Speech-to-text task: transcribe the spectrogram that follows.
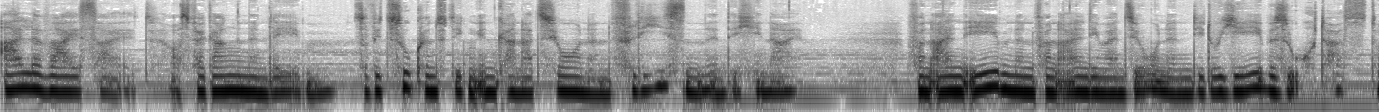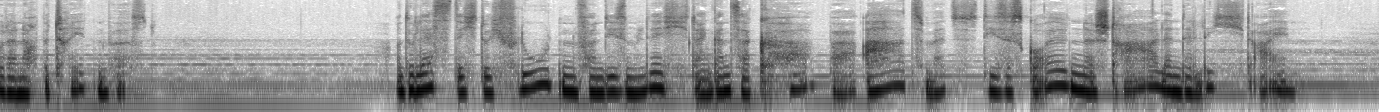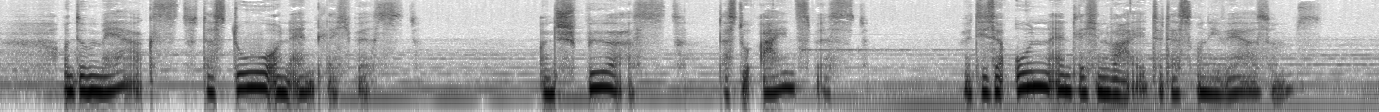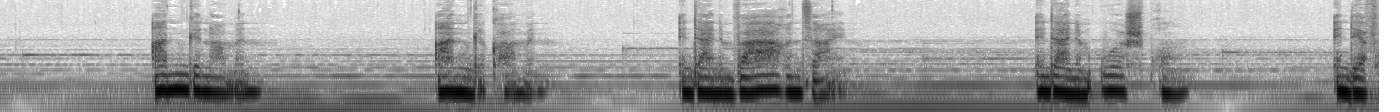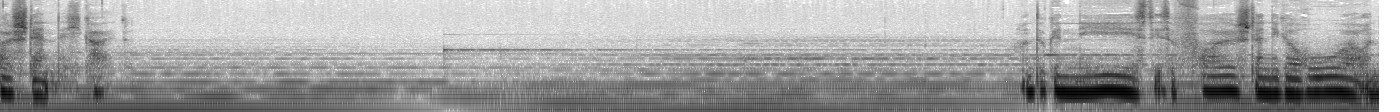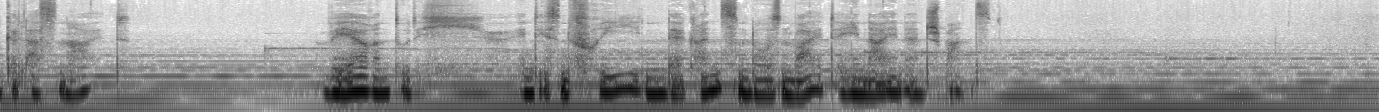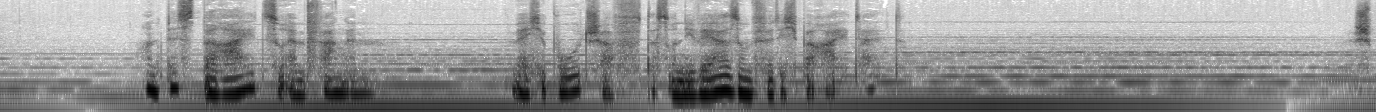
Alle Weisheit aus vergangenen Leben sowie zukünftigen Inkarnationen fließen in dich hinein. Von allen Ebenen, von allen Dimensionen, die du je besucht hast oder noch betreten wirst. Und du lässt dich durchfluten von diesem Licht, dein ganzer Körper atmet dieses goldene, strahlende Licht ein und du merkst, dass du unendlich bist und spürst, dass du eins bist mit dieser unendlichen Weite des Universums. Angenommen, angekommen in deinem wahren Sein, in deinem Ursprung, in der Vollständigkeit. Und du genießt diese vollständige Ruhe und Gelassenheit, während du dich in diesen Frieden der grenzenlosen Weite hinein entspannst. und bist bereit zu empfangen, welche Botschaft das Universum für dich bereithält.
